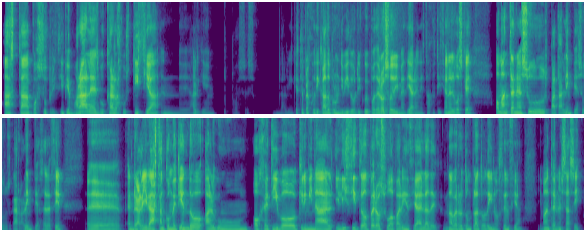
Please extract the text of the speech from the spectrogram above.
hasta pues, sus principios morales, buscar la justicia de alguien, pues, alguien que esté perjudicado por un individuo rico y poderoso y mediar en esta justicia en el bosque, o mantener sus patas limpias, sus garras limpias, es decir, eh, en realidad están cometiendo algún objetivo criminal ilícito, pero su apariencia es la de no haber roto un plato de inocencia y mantenerse así.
